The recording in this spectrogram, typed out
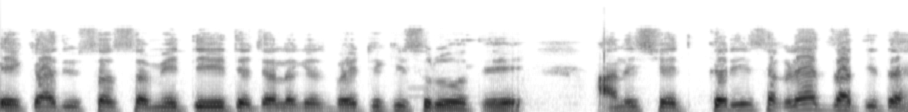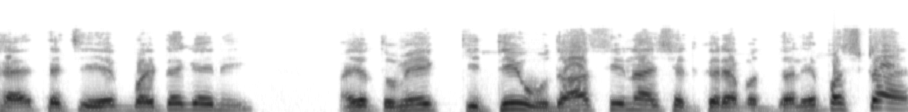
एका दिवसात समिती त्याच्या लगेच बैठकी सुरू होते. आणि शेतकरी सगळ्याच जातीत आहे त्याची एक बैठक आहे नाही म्हणजे तुम्ही किती उदासीन आहे शेतकऱ्याबद्दल हे स्पष्ट आहे.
